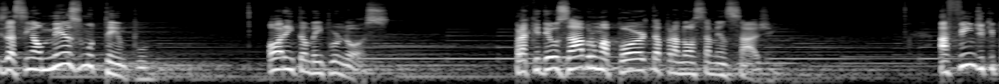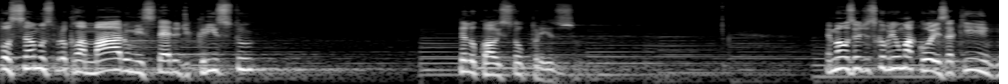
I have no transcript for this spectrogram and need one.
diz assim: Ao mesmo tempo, orem também por nós para que Deus abra uma porta para a nossa mensagem, a fim de que possamos proclamar o mistério de Cristo, pelo qual estou preso. Irmãos, eu descobri uma coisa que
